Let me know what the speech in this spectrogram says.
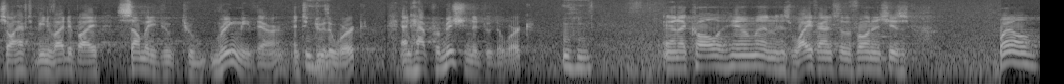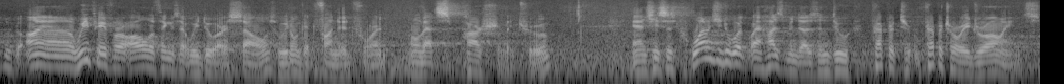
So I have to be invited by somebody to, to bring me there and to do the work and have permission to do the work. And I call him and his wife answer the phone and she says, well, I, uh, we pay for all the things that we do ourselves. We don't get funded for it. Well, that's partially true. And she says, why don't you do what my husband does and do preparator- preparatory drawings?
